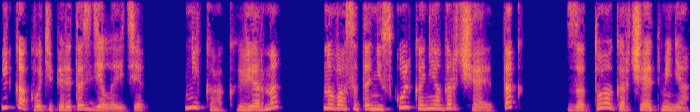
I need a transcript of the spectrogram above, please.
И как вы теперь это сделаете? Никак, верно? Но вас это нисколько не огорчает, так? Зато огорчает меня.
